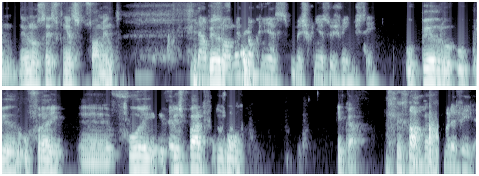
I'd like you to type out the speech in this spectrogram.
um, eu não sei se conheces pessoalmente. Não, Pedro pessoalmente Frei, não conheço, mas conheço os vinhos, sim. O Pedro, o Pedro, o Frei, uh, foi, fez parte dos. Impecável. Oh, maravilha.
